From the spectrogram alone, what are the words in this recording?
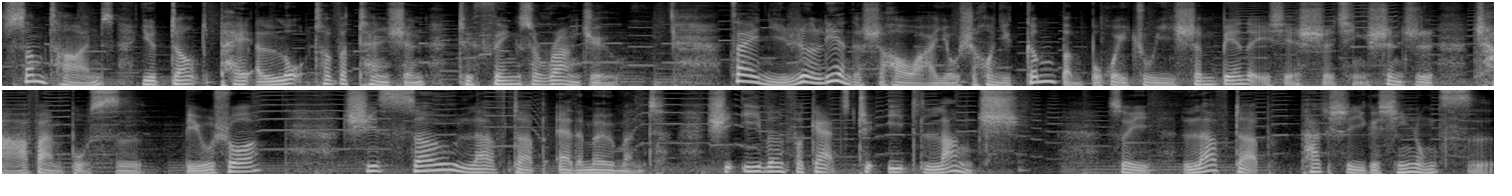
sometimes you don't pay a lot of attention to things around you. 在你热恋的时候啊，有时候你根本不会注意身边的一些事情，甚至茶饭不思。比如说，She's so loved up at the moment, she even forgets to eat lunch. 所以 loved up 它是一个形容词。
